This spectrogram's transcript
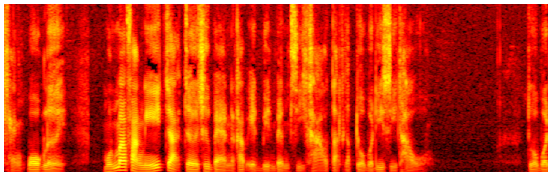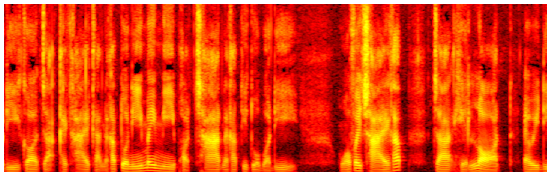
แข็งโป๊กเลย หมุนมาฝั่งนี้จะเจอชื่อแบรนด์นะครับเอ็ดบินเป็นสีขาวตัดกับตัว body สีเทาตัว body ก็จะคล้ายๆกันนะครับ ตัวนี้ไม่มีพอร์ตชาร์จนะครับที่ตัว body หัวไฟฉายครับ จะเห็นหลอด LED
